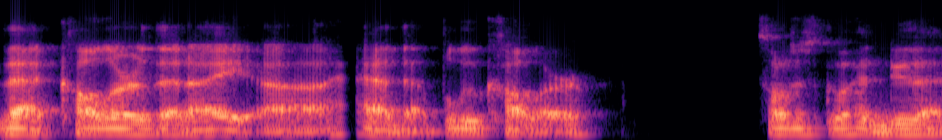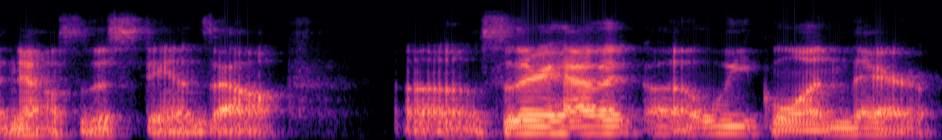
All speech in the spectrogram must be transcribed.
that color that I uh, had, that blue color. So I'll just go ahead and do that now so this stands out. Uh, so there you have it, uh, week one there.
